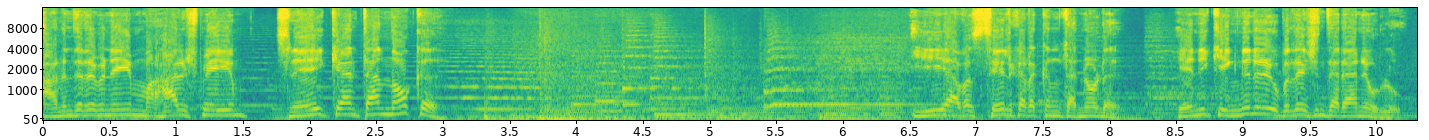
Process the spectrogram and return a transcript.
അനന്തരവനെയും മഹാലക്ഷ്മിയെയും സ്നേഹിക്കാൻ താൻ നോക്ക്. ഈ അവസ്ഥയിൽ കിടക്കുന്ന തന്നോട് എനിക്ക് ഇങ്ങനൊരു ഉപദേശം തരാനേ ഉള്ളൂ.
